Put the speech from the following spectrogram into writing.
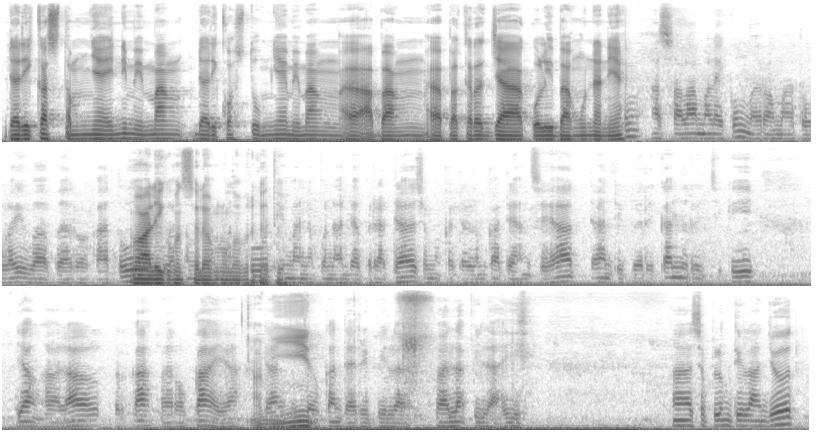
dari customnya ini memang dari kostumnya memang uh, abang uh, pekerja kuli bangunan ya. Assalamualaikum warahmatullahi wabarakatuh. Waalaikumsalam warahmatullahi wabarakatuh. Di mana pun anda berada, semoga dalam keadaan sehat dan diberikan rezeki yang halal berkah barokah ya Amin. dan dijauhkan dari bila balak bilahi. Nah, sebelum dilanjut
